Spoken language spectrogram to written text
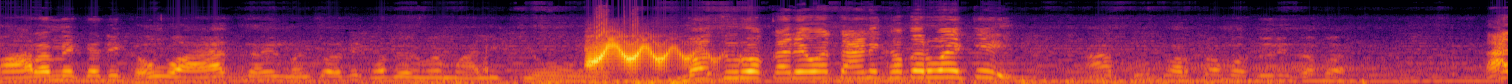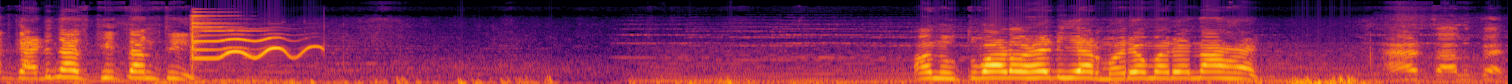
મારા મેં કદી ઘઉં વાયા જ નહીં મને તો હજી ખબર હોય માલિક કેવો હોય. મજૂરો કર્યો હોય તાણી ખબર હોય કે? આ તું કરતો મજૂરી જબર આ ગાડીના જ ખીચામથી અને ઉતવાડો હેડ યાર મર્યો મર્યો ના હેડ. હેડ ચાલુ કર.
